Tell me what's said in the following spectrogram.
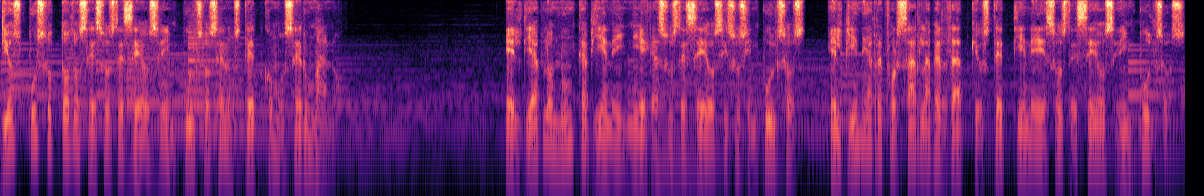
Dios puso todos esos deseos e impulsos en usted como ser humano. El diablo nunca viene y niega sus deseos y sus impulsos, él viene a reforzar la verdad que usted tiene esos deseos e impulsos.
